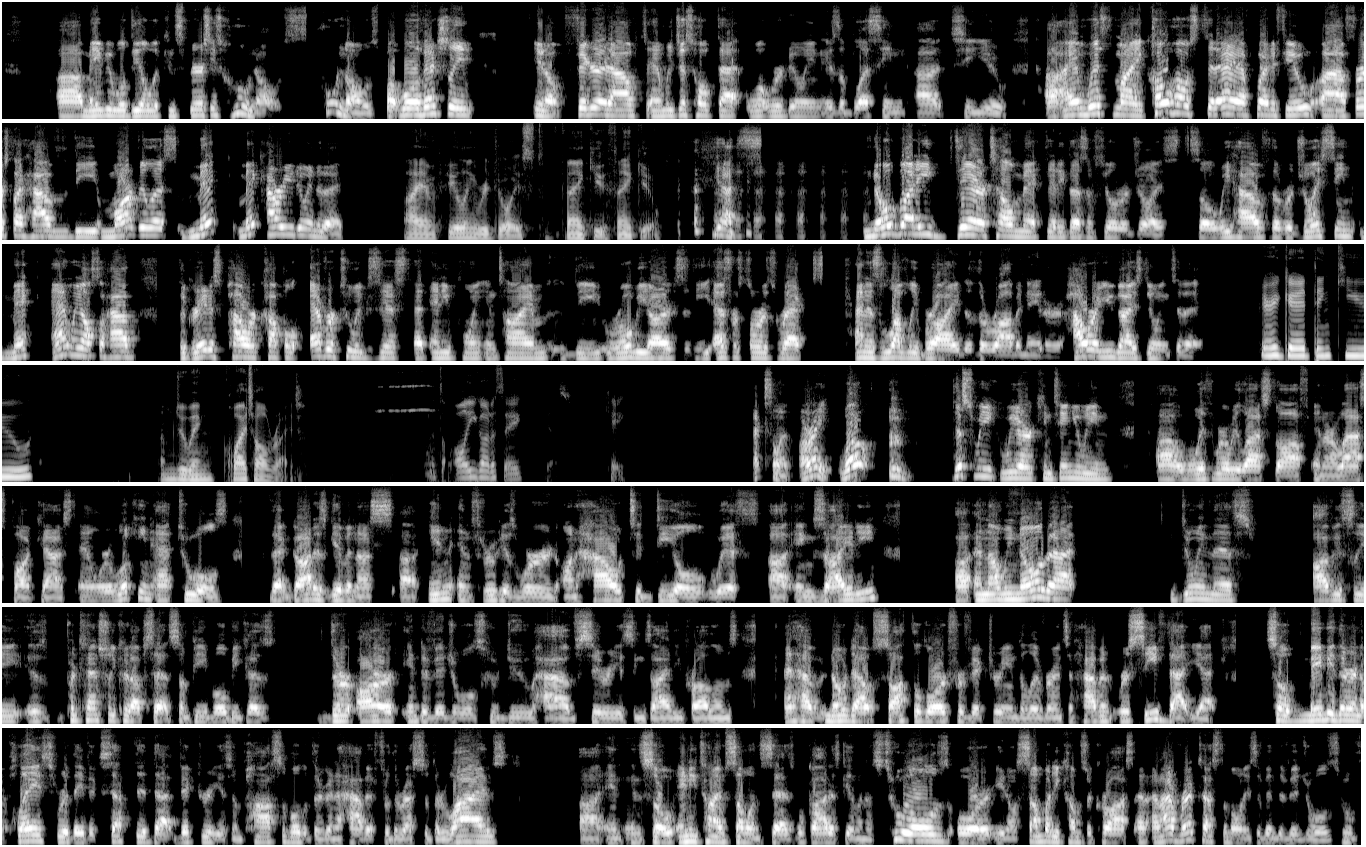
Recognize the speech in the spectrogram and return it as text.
Uh, maybe we'll deal with conspiracies. Who knows? Who knows? But we'll eventually, you know, figure it out. And we just hope that what we're doing is a blessing uh, to you. Uh, I am with my co-host today. I have quite a few. Uh, first, I have the marvelous Mick. Mick, how are you doing today? I am feeling rejoiced. Thank you. Thank you. yes. Nobody dare tell Mick that he doesn't feel rejoiced. So we have the rejoicing Mick, and we also have the greatest power couple ever to exist at any point in time the Robiards, the Ezrasaurus Rex, and his lovely bride, the Robinator. How are you guys doing today? Very good, thank you. I'm doing quite all right. That's all you gotta say. Excellent. All right. Well, this week we are continuing uh, with where we last off in our last podcast, and we're looking at tools that God has given us uh, in and through His Word on how to deal with uh, anxiety. Uh, and now we know that doing this obviously is potentially could upset some people because there are individuals who do have serious anxiety problems and have no doubt sought the Lord for victory and deliverance and haven't received that yet. So maybe they're in a place where they've accepted that victory is impossible, that they're going to have it for the rest of their lives. Uh, and, and so anytime someone says, well, God has given us tools, or, you know, somebody comes across, and, and I've read testimonies of individuals who've,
